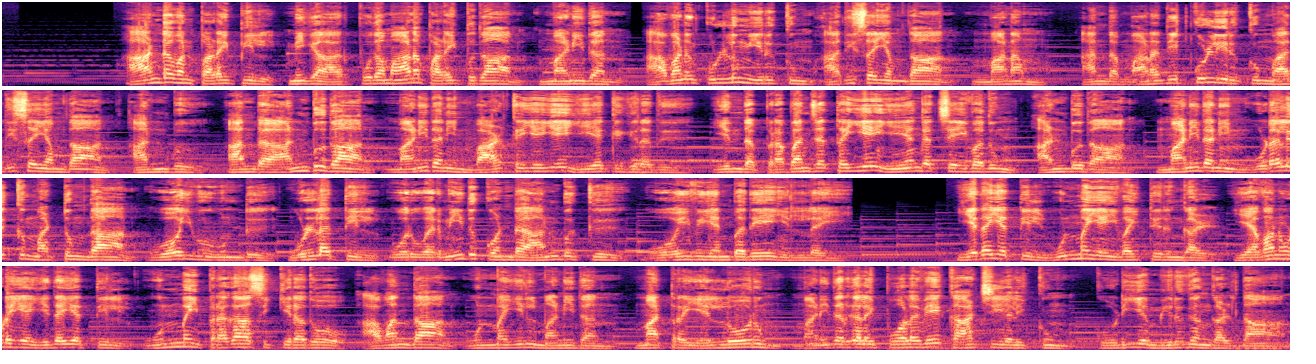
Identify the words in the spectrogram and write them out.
ஆண்டவன் படைப்பில் மிக அற்புதமான படைப்புதான் மனிதன். அவனுக்குள்ளும் இருக்கும் அதிசயம்தான் மனம். அந்த மனதிற்குள் இருக்கும் அதிசயம்தான் அன்பு. அந்த அன்புதான் மனிதனின் வாழ்க்கையையே இயக்குகிறது. இந்த பிரபஞ்சத்தையே இயங்கச் செய்வதும் அன்புதான். மனிதனின் உடலுக்கு மட்டும்தான் ஓய்வு உண்டு. உள்ளத்தில் ஒருவர் மீது கொண்ட அன்புக்கு ஓய்வு என்பதே இல்லை. இதயத்தில் உண்மையை வைத்திருங்கள். எவனுடைய இதயத்தில் உண்மை பிரகாசிக்கிறதோ அவன்தான் உண்மையில் மனிதன். மற்ற எல்லோரும் மனிதர்களைப் போலவே காட்சியளிக்கும் கொடிய மிருகங்கள்தான்.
